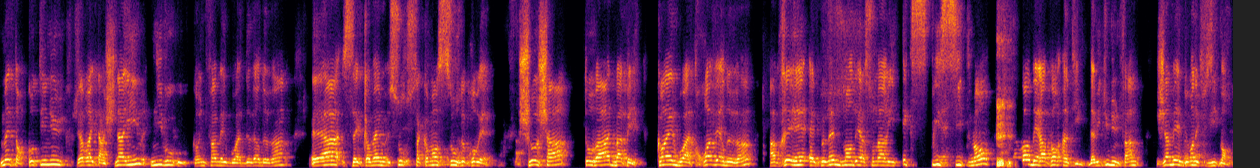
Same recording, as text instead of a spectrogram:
Maintenant, continue. Jabraïta, Shnaim, niveau où Quand une femme, elle boit deux verres de vin, là, c'est quand même source, ça commence source de problème. Shosha, Tova, Bapé. Quand elle boit trois verres de vin, après, elle peut même demander à son mari explicitement d'avoir des rapports intimes. D'habitude, une femme, jamais elle demande explicitement.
